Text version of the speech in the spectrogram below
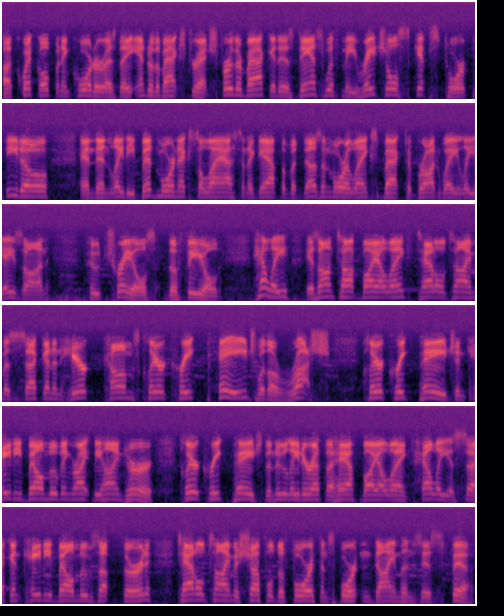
A quick opening quarter as they enter the backstretch. Further back, it is Dance With Me. Rachel skips Torpedo, and then Lady Bidmore next to last, and a gap of a dozen more lengths back to Broadway Liaison, who trails the field. Helly is on top by a length. Tattle Time is second, and here comes Clear Creek Page with a rush. Clear Creek Page and Katie Bell moving right behind her. Clear Creek Page, the new leader at the half by a length. Helly is second. Katie Bell moves up third. Tattle Time is shuffled to fourth, and Sportin' Diamonds is fifth.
